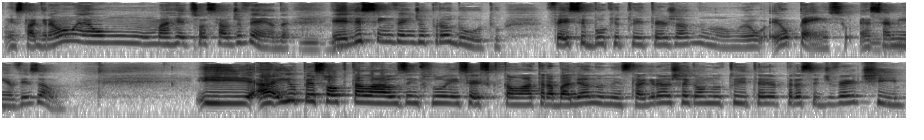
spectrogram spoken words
O Instagram é um, uma rede social de venda. Uhum. Ele sim vende o produto. Facebook e Twitter já não. Eu, eu penso, essa uhum. é a uhum. minha visão. E aí o pessoal que está lá, os influencers que estão lá trabalhando no Instagram, chegam no Twitter para se divertir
